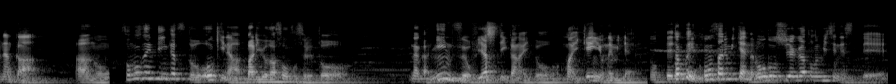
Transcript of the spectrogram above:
なんか、あの、その前提に立つと大きなバリを出そうとすると、なんか人数を増やしていかないと、まあいけんよねみたいな。のって、特にコンサルみたいな労働集約型のビジネスって、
